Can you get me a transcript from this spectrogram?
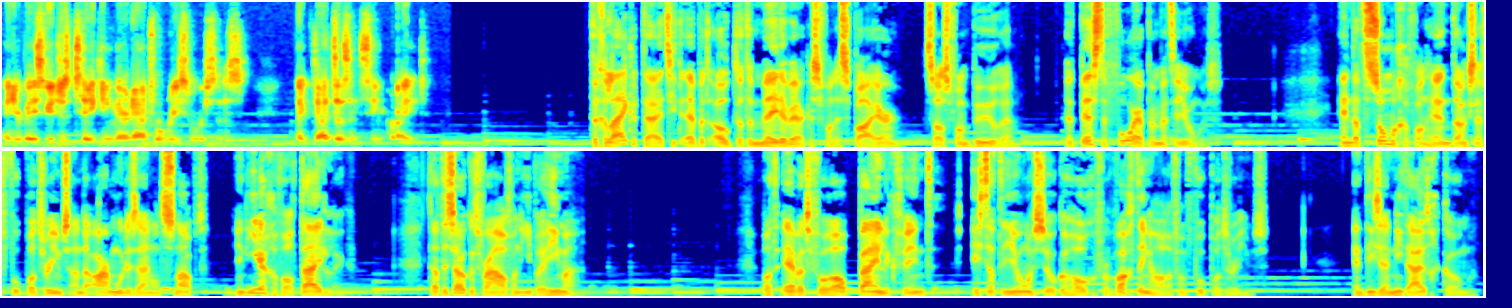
and you're basically just taking their natural resources. Like that doesn't seem right. Tegelijkertijd ziet Abbott ook dat de medewerkers van Aspire, zoals Van Buren, het beste voor hebben met de jongens. En dat sommige van hen dankzij Football Dreams aan de armoede zijn ontsnapt, in ieder geval tijdelijk. Dat is ook het verhaal van Ibrahima. Wat Abbott vooral pijnlijk vindt, is dat de jongens zulke hoge verwachtingen hadden van Football Dreams. En die zijn niet uitgekomen.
